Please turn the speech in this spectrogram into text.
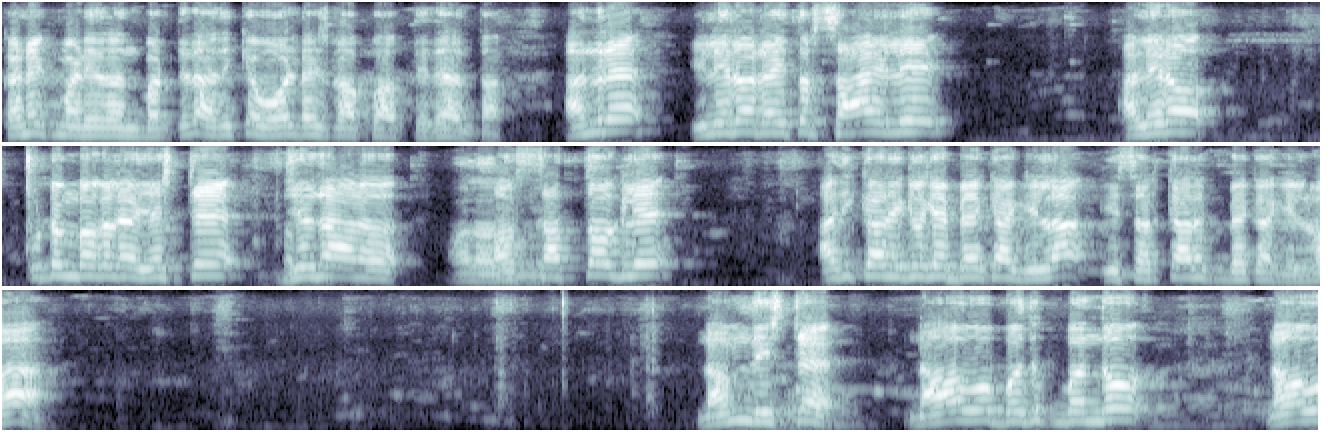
ಕನೆಕ್ಟ್ ಮಾಡಿರೋ ಅಂತ ಬರ್ತಿದೆ ಅದಕ್ಕೆ ವೋಲ್ಟೇಜ್ ಡ್ರಾಪ್ ಆಗ್ತಿದೆ ಅಂತ. ಅಂದ್ರೆ ಇಲ್ಲಿರೋ ರೈತರು ಸಾಯಲಿ ಅಲ್ಲಿರೋ ಕುಟುಂಬಗಳು ಎಷ್ಟೇ ಜೀವನ ಅವ್ರು ಸತ್ತೋಗ್ಲಿ ಅಧಿಕಾರಿಗಳಿಗೆ ಬೇಕಾಗಿಲ್ಲ ಈ ಸರ್ಕಾರಕ್ಕೆ ಬೇಕಾಗಿಲ್ವಾ? ನಮ್ದಿಷ್ಟೇ ನಾವು ಬದುಕು ಬಂದು ನಾವು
